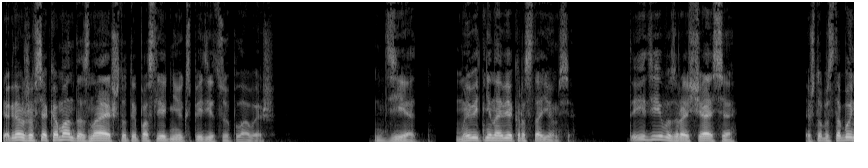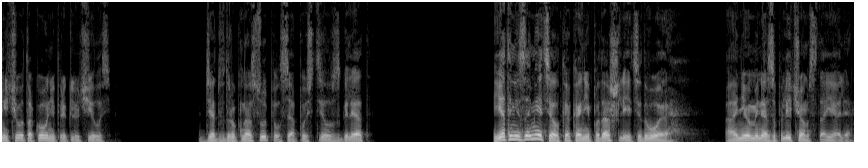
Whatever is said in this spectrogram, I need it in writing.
когда уже вся команда знает, что ты последнюю экспедицию плаваешь. Дед, мы ведь не навек расстаемся. Ты иди возвращайся, чтобы с тобой ничего такого не приключилось. Дед вдруг насупился, опустил взгляд. Я-то не заметил, как они подошли, эти двое. Они у меня за плечом стояли.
